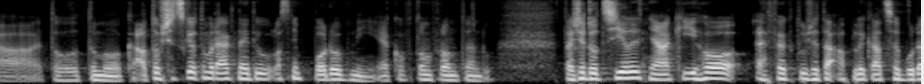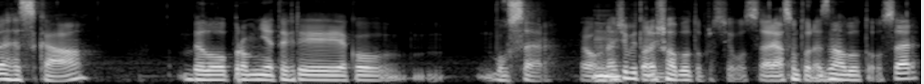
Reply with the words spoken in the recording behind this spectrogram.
a toho HTML. A to všechno je v tom React Native vlastně podobný, jako v tom frontendu. Takže docílit nějakého efektu, že ta aplikace bude hezká, bylo pro mě tehdy jako voser. Jo? Mm. Ne, že by to nešlo, byl to prostě voser. Já jsem to neznal, byl to voser.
